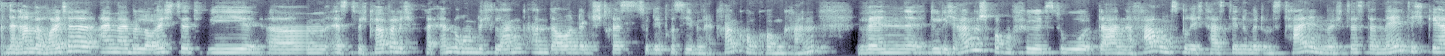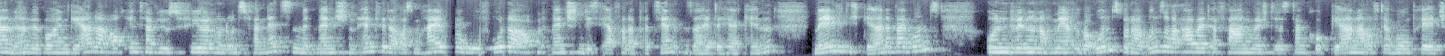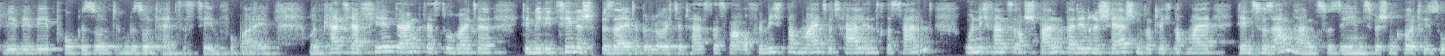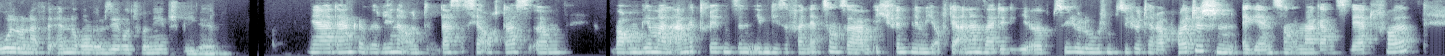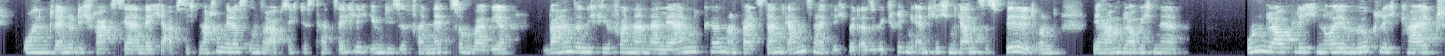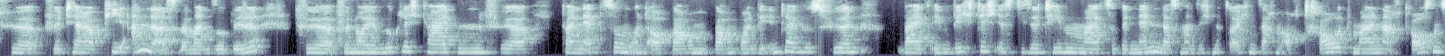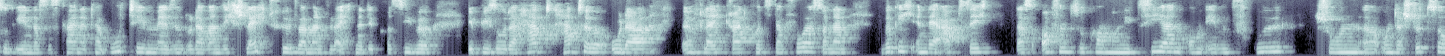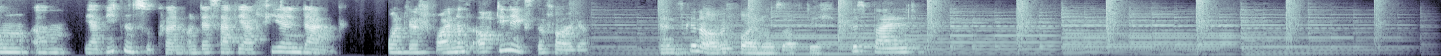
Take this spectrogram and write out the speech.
dann haben wir heute einmal beleuchtet, wie ähm, es durch körperliche Veränderungen, durch lang andauernden Stress zu depressiven Erkrankungen kommen kann. Wenn du dich angesprochen fühlst, du da einen Erfahrungsbericht hast, den du mit uns teilen möchtest, dann melde dich gerne. Wir wollen gerne auch Interviews führen und uns vernetzen mit Menschen, entweder aus dem Heilberuf oder auch mit Menschen, die es eher von der Patientenseite her kennen. Melde dich gerne bei uns. Und wenn du noch mehr über uns oder unsere Arbeit erfahren möchtest, dann guck gerne auf der Homepage www.gesund im Gesundheitssystem vorbei. Und Katja, vielen Dank, dass du heute die medizinische Seite beleuchtet hast. Das war auch für mich nochmal total interessant. Und ich fand es auch spannend, bei den Recherchen wirklich nochmal den Zusammenhang zu sehen zwischen Cortisol und einer Veränderung im Serotoninspiegel. Ja, danke, Verena. Und das ist ja auch das, ähm, warum wir mal angetreten sind, eben diese Vernetzung zu haben. Ich finde nämlich auf der anderen Seite die äh, psychologischen, psychotherapeutischen Ergänzungen immer ganz wertvoll. Und wenn du dich fragst, ja, in welcher Absicht machen wir das? Unsere Absicht ist tatsächlich eben diese Vernetzung, weil wir wahnsinnig viel voneinander lernen können und weil es dann ganzheitlich wird. Also wir kriegen endlich ein ganzes Bild und wir haben, glaube ich, eine unglaublich neue Möglichkeit für, für Therapie anders, wenn man so will, für, für neue Möglichkeiten, für Vernetzung und auch warum, warum wollen wir Interviews führen? weil es eben wichtig ist, diese Themen mal zu benennen, dass man sich mit solchen Sachen auch traut, mal nach draußen zu gehen, dass es keine Tabuthemen mehr sind oder man sich schlecht fühlt, weil man vielleicht eine depressive Episode hat, hatte oder äh, vielleicht gerade kurz davor ist, sondern wirklich in der Absicht, das offen zu kommunizieren, um eben früh schon äh, Unterstützung ähm, ja bieten zu können. Und deshalb ja vielen Dank. Und wir freuen uns auf die nächste Folge. Ganz genau, wir freuen uns auf dich. Bis bald.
